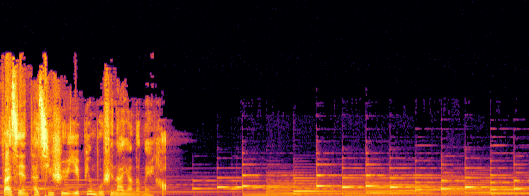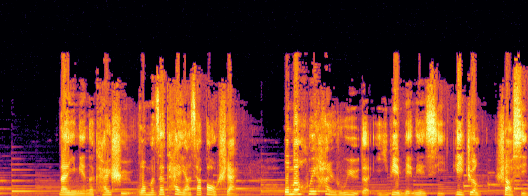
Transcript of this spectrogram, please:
发现它其实也并不是那样的美好。那一年的开始，我们在太阳下暴晒，我们挥汗如雨的一遍遍练习立正、稍息、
